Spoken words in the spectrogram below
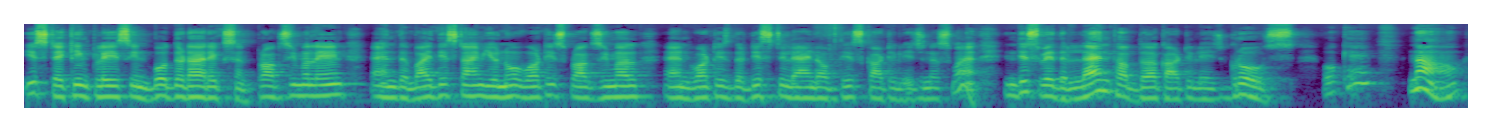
is taking place in both the direction proximal end and the, by this time you know what is proximal and what is the distal end of this cartilaginous one. In this way the length of the cartilage grows. Okay. Now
